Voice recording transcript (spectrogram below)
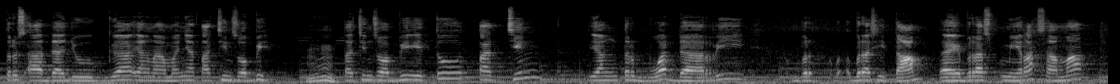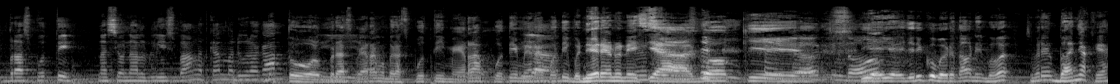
Terus ada juga yang namanya tacin sobih. Hmm. Tacin sobi itu tacin yang terbuat dari ber- beras hitam, eh beras merah sama beras putih. Nasionalis banget kan Madura kan? Betul, beras Iya. merah sama beras putih, merah putih, Iya. merah putih, bendera Indonesia, gokil. Gokil. Iya iya, jadi gue baru tahu nih bahwa sebenarnya banyak ya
